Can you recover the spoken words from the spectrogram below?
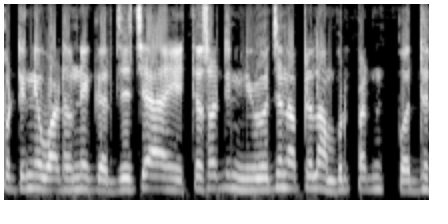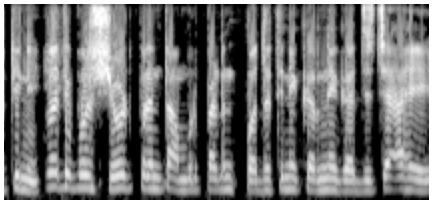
पटीने वाढवणे गरजेचे आहे. त्यासाठी नियोजन आपल्याला अंबूर पॅटर्न पद्धतीने सुरुवातीपासून शेवटपर्यंत अंबूर पॅटर्न पद्धतीने करणे गरजेचे आहे.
